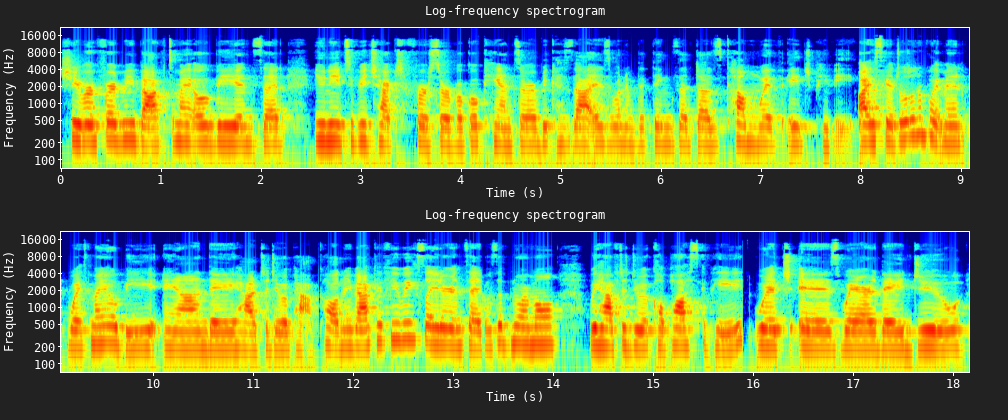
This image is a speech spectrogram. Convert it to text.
She referred me back to my OB and said, you need to be checked for cervical cancer because that is one of the things that does come with HPV. I scheduled an appointment with my OB and they had to do a PAP. Called me back a few weeks later and said it was abnormal. We have to do a colposcopy, which is where they do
